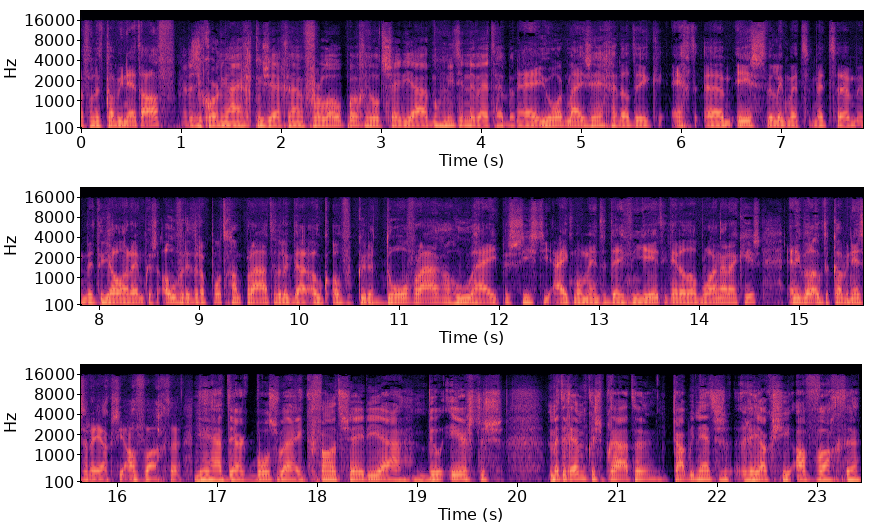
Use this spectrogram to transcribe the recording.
van het kabinet af. Ja, dus ik hoor nu eigenlijk u zeggen, voorlopig wil het CDA het nog niet in de wet hebben. Nee, u hoort mij zeggen dat ik echt um, eerst wil ik met, met, um, met Johan Remkes over dit rapport gaan praten. Wil ik daar ook over kunnen doorvragen hoe hij precies die eikmomenten definieert. Ik denk dat dat belangrijk is. En ik wil ook de kabinetsreactie afwachten. Ja, Dirk Boswijk van het CDA wil eerst dus met Remkes praten, kabinetsreactie afwachten.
